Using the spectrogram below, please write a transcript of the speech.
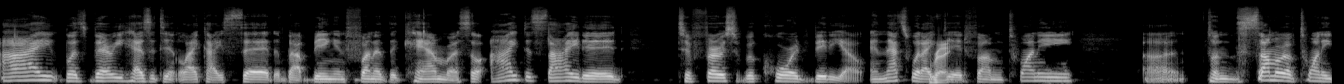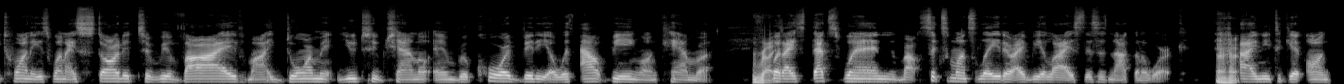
I was very hesitant, like I said, about being in front of the camera. So I decided to first record video, and that's what I right. did from 20. Uh, from the summer of 2020 is when I started to revive my dormant YouTube channel and record video without being on camera. Right. But I that's when about six months later I realized this is not going to work. Uh-huh. I need to get on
